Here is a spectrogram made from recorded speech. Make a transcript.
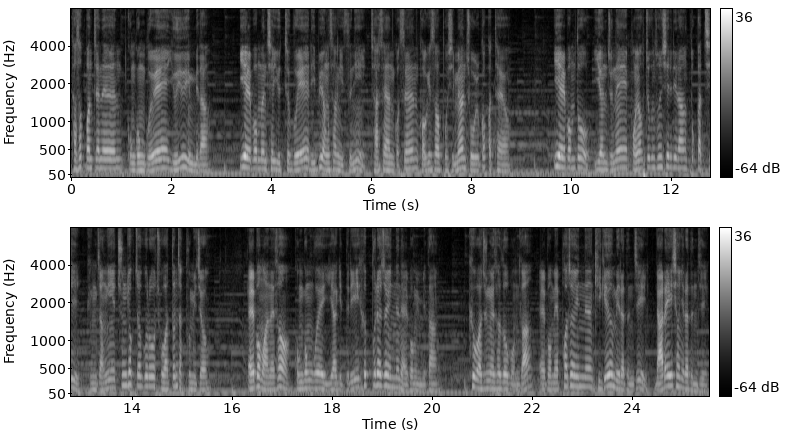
다섯 번째는 009의 유유입니다. 이 앨범은 제 유튜브에 리뷰 영상이 있으니 자세한 것은 거기서 보시면 좋을 것 같아요. 이 앨범도 이현준의 번역적인 손실이랑 똑같이 굉장히 충격적으로 좋았던 작품이죠. 앨범 안에서 009의 이야기들이 흩뿌려져 있는 앨범입니다. 그 와중에서도 뭔가 앨범에 퍼져 있는 기계음이라든지 나레이션이라든지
